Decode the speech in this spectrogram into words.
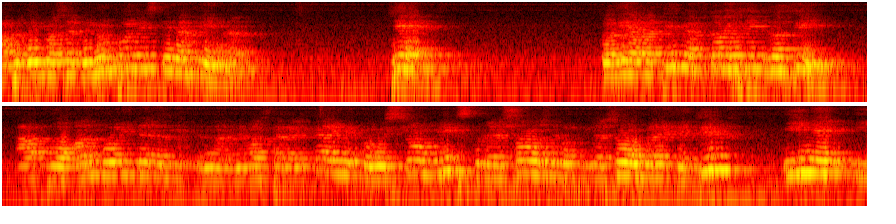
από την Κωνσταντινούπολη στην Αθήνα και το διαβατήριο αυτό έχει εκδοθεί από, αν μπορείτε να διαβάσετε τα γαλλικά, είναι Commission Mixte pour l'échange de population grecque είναι η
